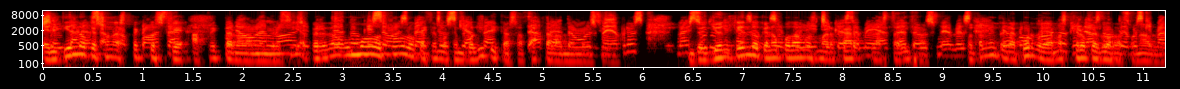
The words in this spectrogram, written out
entiendo que son aspectos que afectan a la membresía, pero de algún modo todo lo que hacemos en políticas afecta a la membresía. Entonces, yo entiendo que no podamos marcar las tarifas. Totalmente de acuerdo y además creo que es lo razonable.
